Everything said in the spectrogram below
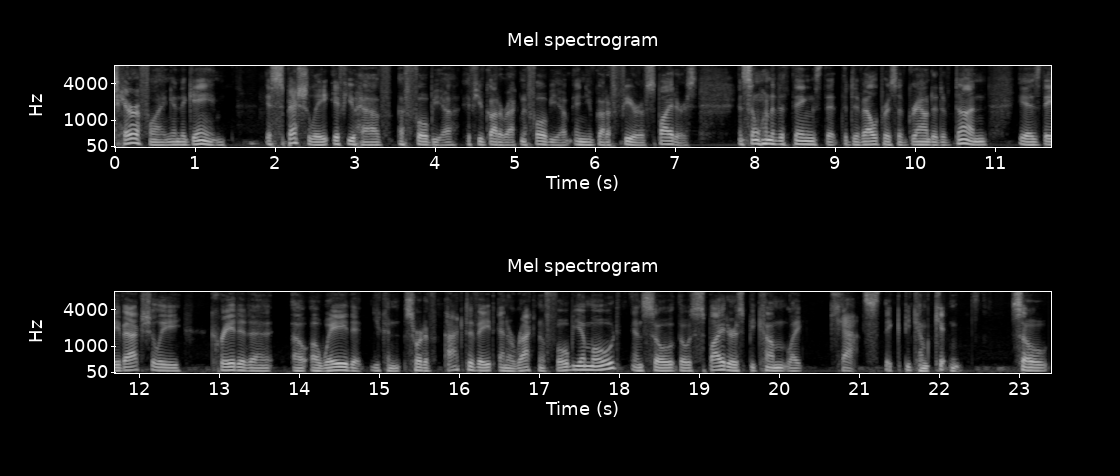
terrifying in the game, especially if you have a phobia, if you've got arachnophobia and you've got a fear of spiders. And so, one of the things that the developers of Grounded have done is they've actually created a, a, a, way that you can sort of activate an arachnophobia mode. And so, those spiders become like cats, they become kittens. So,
